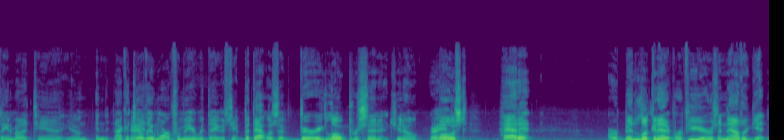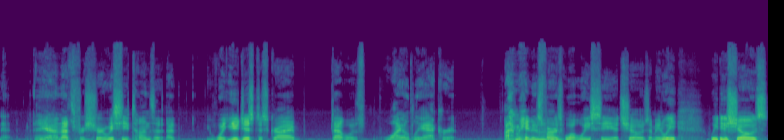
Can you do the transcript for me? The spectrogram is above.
thinking about a tent," you know. And I could tell they weren't familiar with Davis tent, but that was a very low percentage. You know, Right. most had it or been looking at it for a few years and now they're getting it. Yeah, that's for sure. We see tons of uh, what you just described. That was wildly accurate. I mean, as far as what we see at shows. I mean, we we do shows.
